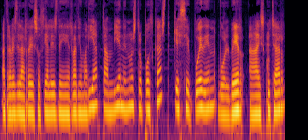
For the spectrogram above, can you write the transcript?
a través de las redes sociales de Radio María, también en nuestro podcast, que se pueden volver a escuchar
